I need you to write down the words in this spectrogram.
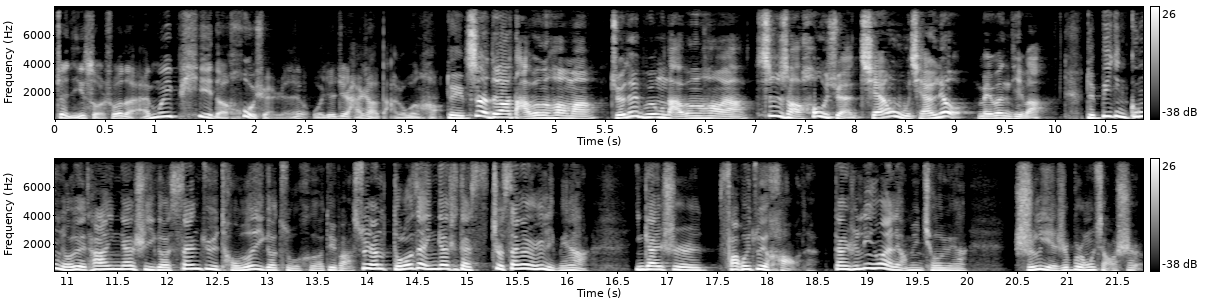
正经所说的 MVP 的候选人，我觉得这还是要打个问号。对，这都要打问号吗？绝对不用打问号呀，至少候选前五、前六没问题吧？对，毕竟公牛队他应该是一个三巨头的一个组合，对吧？虽然德罗赞应该是在这三个人里面啊，应该是发挥最好的，但是另外两名球员啊，实力也是不容小视，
